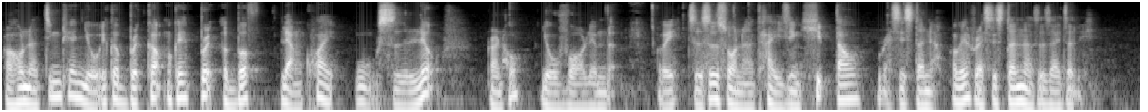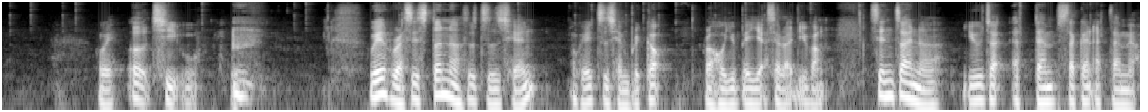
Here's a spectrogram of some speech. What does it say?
然后呢，今天有一个 break up，OK，break above 两块五十六，然后有 volume 的，OK，只是说呢，它已经 hit 到 resistance 了，OK，resistance 呢是在这里，OK，二七五，OK，resistance 呢是之前，OK，之前 break up，然后又被压下来的地方，现在呢。又在 at them second attempt 了，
